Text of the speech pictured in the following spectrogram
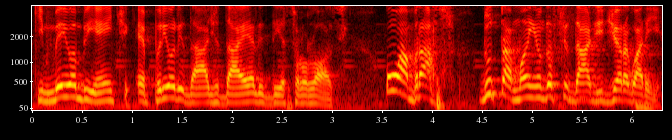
que meio ambiente é prioridade da LD Celulose. Um abraço do tamanho da cidade de Araguari.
